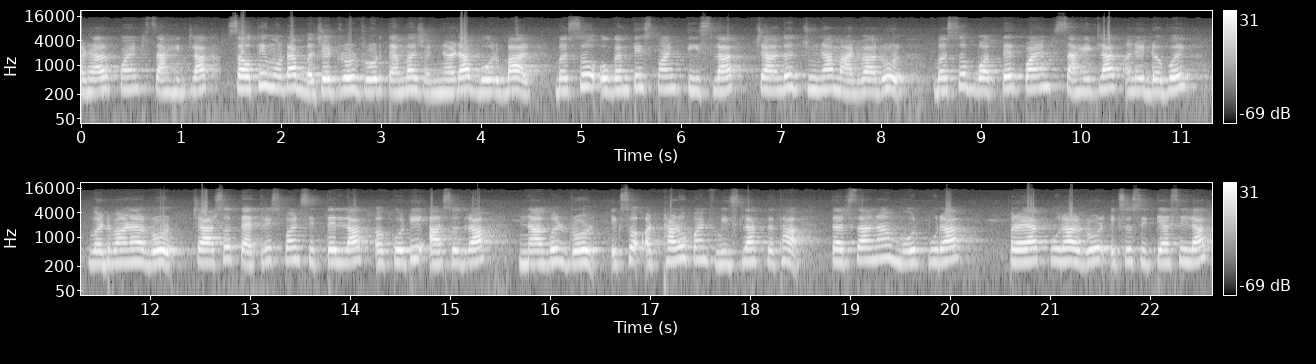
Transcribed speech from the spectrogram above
અઢાર પોઈન્ટ સાહીઠ લાખ. સૌથી મોટા બજેટ રોડ રોડ તેમજ નડા બોરબાર બસો ઓગણત્રીસ પોઈન્ટ ત્રીસ લાખ. ચાંદોદ જૂના માડવા રોડ બસો બોતેર પોઈન્ટ સાહીઠ લાખ અને ડભોઈ વઢવાણા રોડ, ચારસો તેત્રીસ પોઈન્ટ સિત્તેર લાખ અકોટી આસોદરા, નાગોલ રોડ, એકસો અઠ્ઠાણું પોઈન્ટ વીસ લાખ તથા તરસાના મોરપુરા, પ્રયાગપુરા રોડ, એકસો સિત્યાસી લાખ,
